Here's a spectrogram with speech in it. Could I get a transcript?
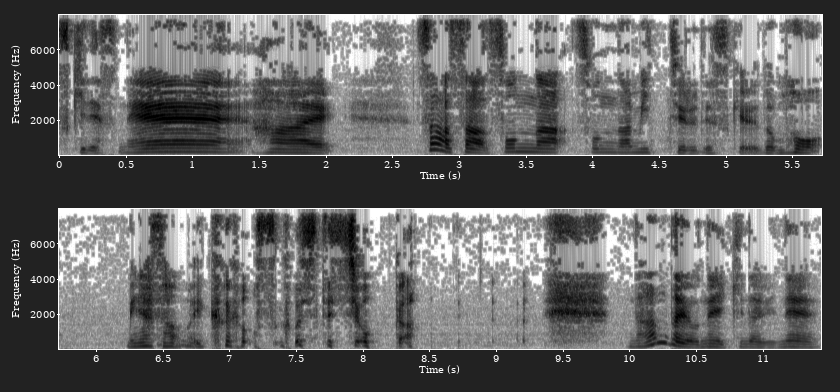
好きですね。はい。さあさあ、そんな、そんなミッチェルですけれども、皆さんはいかがお過ごしでしょうか？なんだよね、いきなりね。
